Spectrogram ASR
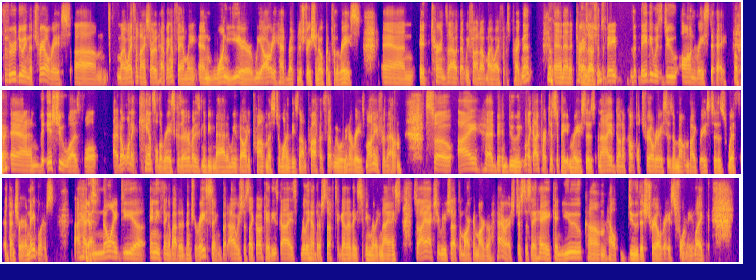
through doing the trail race, um, my wife and I started having a family, and one year we already had registration open for the race. And it turns out that we found out my wife was pregnant. Oh, and then it turns out that the baby the baby was due on race day. Okay. And the issue was, well, I don't want to cancel the race because everybody's going to be mad. And we had already promised to one of these nonprofits that we were going to raise money for them. So I had been doing, like, I participate in races and I had done a couple trail races and mountain bike races with Adventure Enablers. I had yes. no idea anything about adventure racing, but I was just like, okay, these guys really have their stuff together. They seem really nice. So I actually reached out to Mark and Margot Harris just to say, hey, can you come help do this trail race for me? Like,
